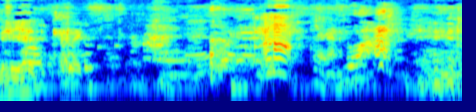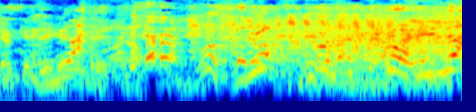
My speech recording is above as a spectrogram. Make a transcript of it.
Lihat, cái gì nữa nữa ngồi đi nữa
